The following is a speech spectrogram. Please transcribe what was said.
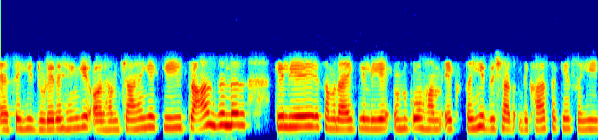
ऐसे ही जुड़े रहेंगे और हम चाहेंगे कि ट्रांसजेंडर के लिए, समुदाय के लिए उनको हम एक सही दिशा दिखा सकें, सही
